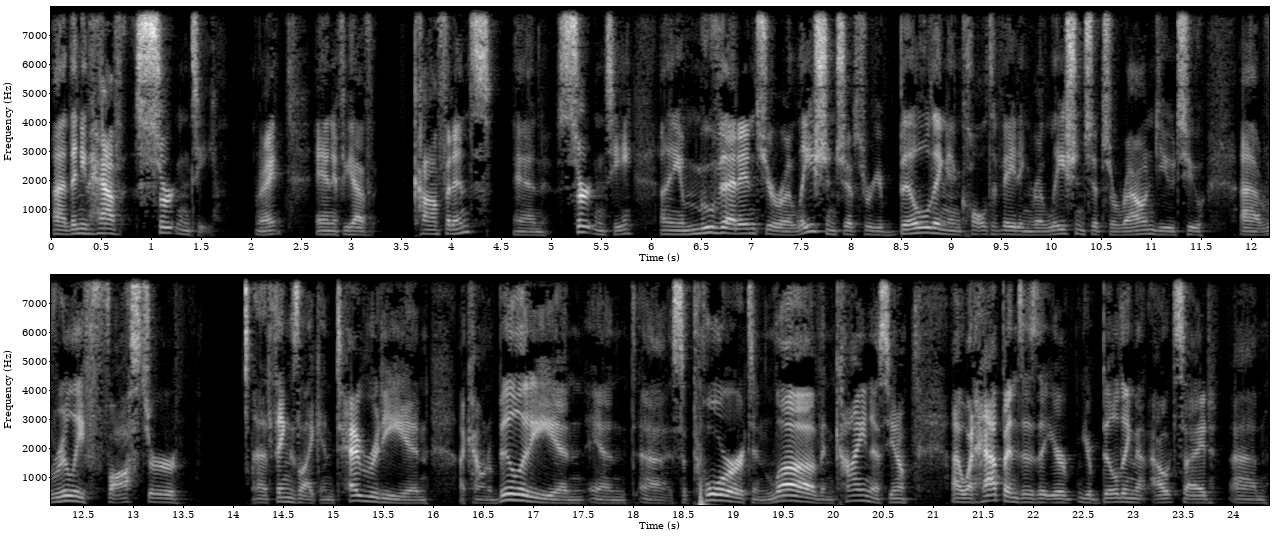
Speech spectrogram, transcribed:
uh, then you have certainty, right? And if you have confidence and certainty, and then you move that into your relationships where you're building and cultivating relationships around you to uh, really foster uh, things like integrity and accountability and and uh, support and love and kindness. You know, uh, what happens is that you're you're building that outside um,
